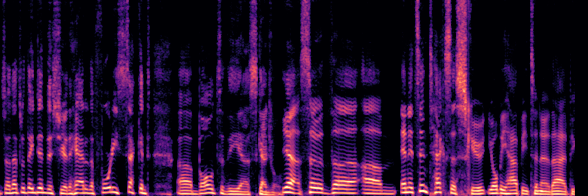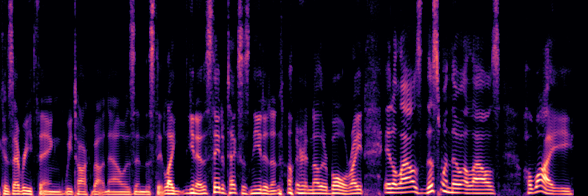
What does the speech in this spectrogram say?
So that's what they did this year. They added a 42nd uh, bowl to the uh, schedule. Yeah, so the um and it's in Texas, Scoot. You'll be happy to know that because everything we talk about now is in the state. Like, you know, the state of Texas needed another another bowl, right? It allows this one though allows Hawaii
